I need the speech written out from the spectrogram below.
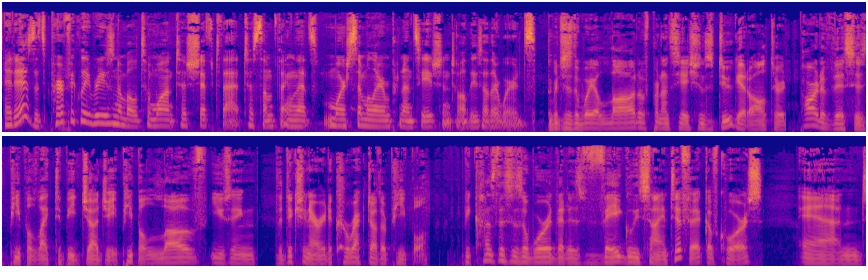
It is. It's perfectly reasonable to want to shift that to something that's more similar in pronunciation to all these other words. Which is the way a lot of pronunciations do get altered. Part of this is people like to be judgy. People love using the dictionary to correct other people. Because this is a word that is vaguely scientific, of course, and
